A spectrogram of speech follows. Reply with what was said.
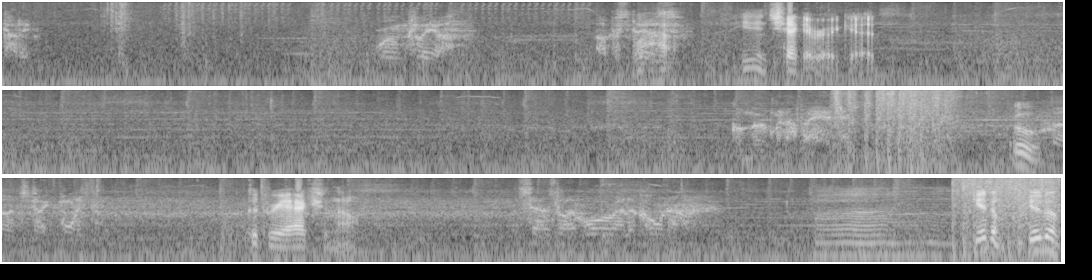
cut it. Room clear. Upstairs. Wow. He didn't check it very good. Ooh, Burns, take point. good reaction though. Sounds like more around the corner. Uh, get him, get him.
